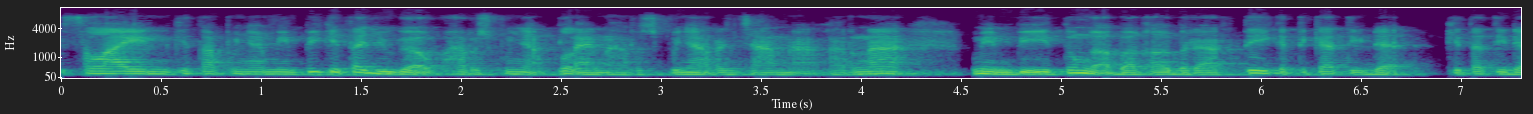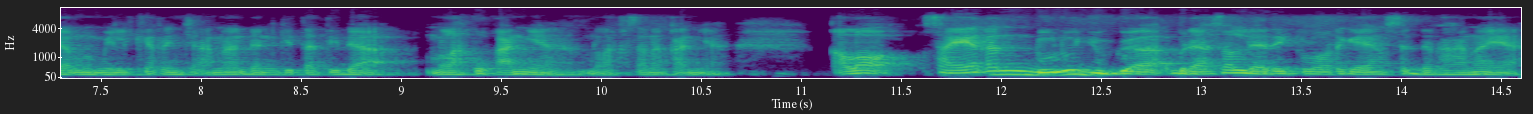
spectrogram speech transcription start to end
selain kita punya mimpi, kita juga harus punya plan, harus punya rencana. Karena mimpi itu nggak bakal berarti ketika tidak kita tidak memiliki rencana dan kita tidak melakukannya, melaksanakannya. Kalau saya kan dulu juga berasal dari keluarga yang sederhana ya.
